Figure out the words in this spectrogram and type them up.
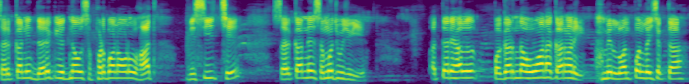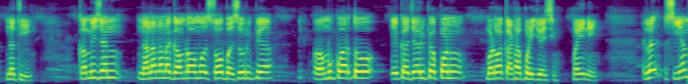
સરકારની દરેક યોજનાઓ સફળ બનાવવાનો હાથ વીસી છે. સરકારને સમજવું જોઈએ. અત્યારે હાલ પગાર ન હોવાના કારણે અમે લોન પણ લઈ શકતા નથી. કમિશન નાના નાના ગામડાઓમાં સો બસો રૂપિયા, અમુક વાર તો એક હજાર રૂપિયા પણ મળવા કાંઠા પડી જાય છે મહિને. એટલે સીએમ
